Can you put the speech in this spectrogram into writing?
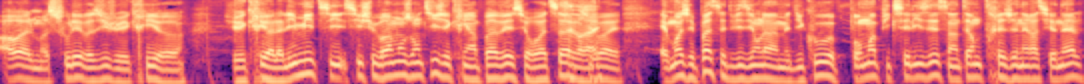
ah ouais, elle m'a saoulé. Vas-y, je lui ai écrit, euh, J'ai écrit à la limite, si, si je suis vraiment gentil, j'écris un pavé sur WhatsApp. Tu vois, et, et moi, j'ai pas cette vision-là. Mais du coup, pour moi, pixelisé, c'est un terme très générationnel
